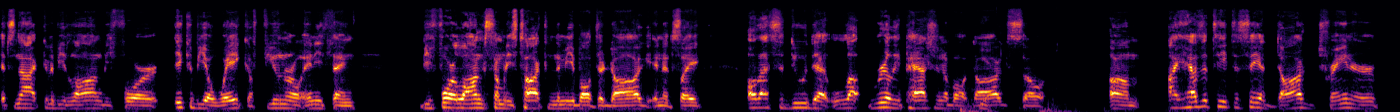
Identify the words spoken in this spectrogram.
it's not going to be long before it could be a wake, a funeral, anything. Before long, somebody's talking to me about their dog, and it's like, oh, that's the dude that lo- really passionate about dogs. Yeah. So, um, I hesitate to say a dog trainer,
